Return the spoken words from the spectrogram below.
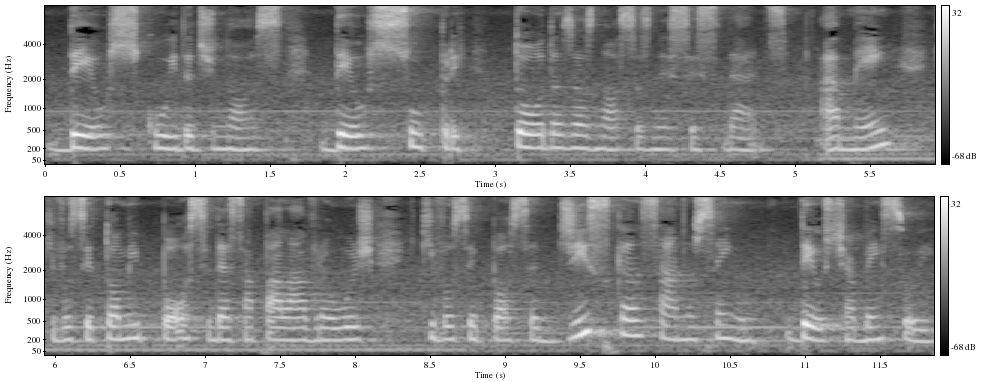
Deus cuida de nós, Deus supre todas as nossas necessidades. Amém? Que você tome posse dessa palavra hoje, que você possa descansar no Senhor. Deus te abençoe.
